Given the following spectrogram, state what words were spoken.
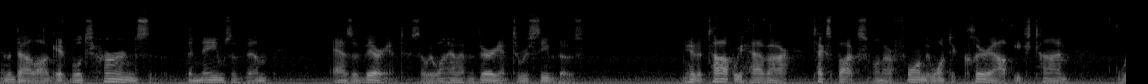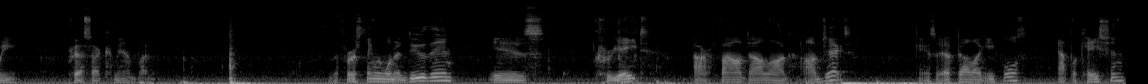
in the dialog, it returns the names of them as a variant. So we want to have a variant to receive those. Here at the top we have our text box on our form that we want to clear out each time we press our command button. The first thing we want to do then is create our file dialog object. Okay, so fdialog equals application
